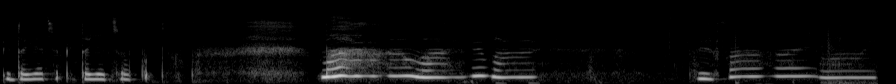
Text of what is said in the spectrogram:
Піддається, піддається. Life. If I lie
